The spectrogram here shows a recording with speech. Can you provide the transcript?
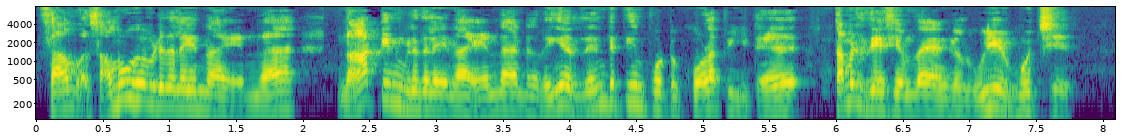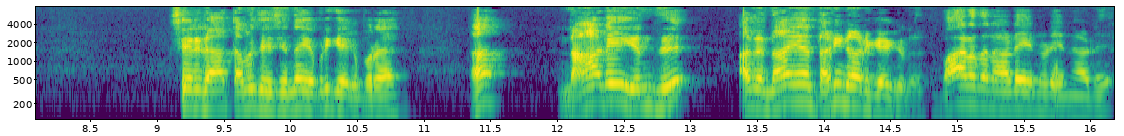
சம- சமூக விடுதலைன்னா என்ன நாட்டின் விடுதலைன்னா என்னன்றதையும் ரெண்டுத்தையும் போட்டு குழப்பிக்கிட்டு தமிழ் தேசியம் தான் எங்கள் உயிர் மூச்சு. சரிடா தமிழ் தேசியம் தான் எப்படி கேட்க போற? ஆ? நாடே எந்து அதுல நான் ஏன் தனி நாடு கேட்கணும் பாரத நாடு என்னுடைய நாடு.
